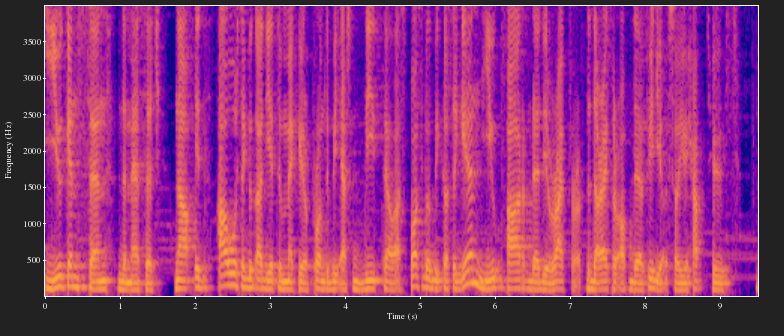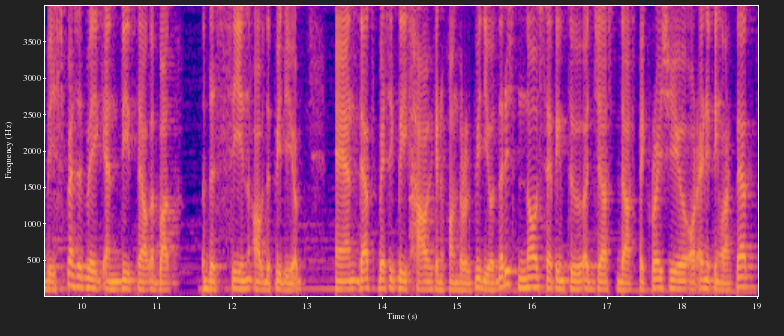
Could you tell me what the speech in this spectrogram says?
you can send the message. Now, it's always a good idea to make your prompt to be as detailed as possible because again, you are the director, the director of the video. So you have to be specific and detailed about the scene of the video. And that's basically how you can control the video. There is no setting to adjust the aspect ratio or anything like that.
